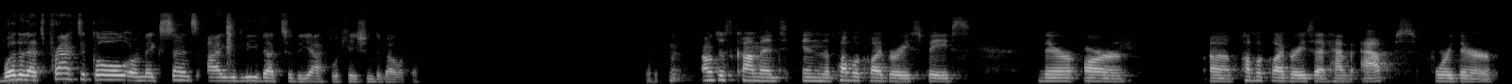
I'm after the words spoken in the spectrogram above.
Whether that's practical or makes sense, I would leave that to the application developer. I'll just comment in the public library space, there are uh, public libraries that have apps for their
